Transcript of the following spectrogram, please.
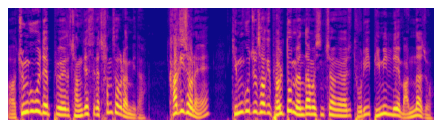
어, 중국을 대표해서 장제스가 참석을 합니다. 가기 전에 김구 주석이 별도 면담을 신청해가지고 둘이 비밀리에 만나죠.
